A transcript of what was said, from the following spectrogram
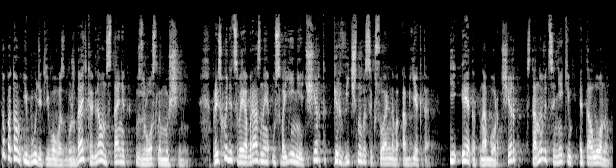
то потом и будет его возбуждать, когда он станет взрослым мужчиной. Происходит своеобразное усвоение черт первичного сексуального объекта. И этот набор черт становится неким эталоном,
